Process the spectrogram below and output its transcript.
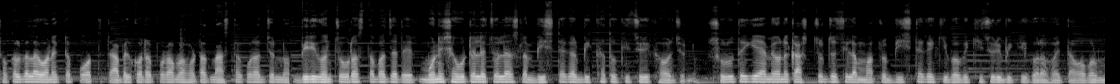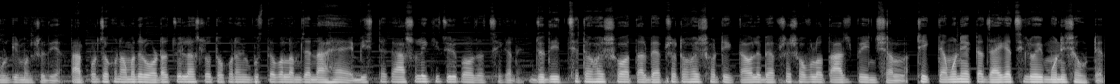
সকালবেলায় অনেকটা পথ ট্রাভেল করার পর আমরা হঠাৎ নাস্তা করার জন্য বীরগঞ্জ চৌরাস্তা বাজারের মনীষা হোটেলে চলে আসলাম বিশ টাকার বিখ্যাত খিচুড়ি খাওয়ার জন্য। শুরু থেকে আমি অনেক আশ্চর্য ছিলাম মাত্র বিশ টাকায় কীভাবে খিচুড়ি বিক্রি করা হয়, তাও আবার মুরগির মাংস দিয়ে। তারপর যখন আমাদের অর্ডার চলে আসলো, তখন আমি বুঝতে পারলাম যে না হ্যাঁ বিশ টাকা আসলেই খিচুড়ি পাওয়া যাচ্ছে এখানে। যদি ইচ্ছেটা হয় সৎ ব্যবসাটা হয় সঠিক, তাহলে ব্যবসায় সফলতা আসবে ইনশাল্লাহ। ঠিক তেমনই একটা জায়গা ছিল এই মনীষা হোটেল।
